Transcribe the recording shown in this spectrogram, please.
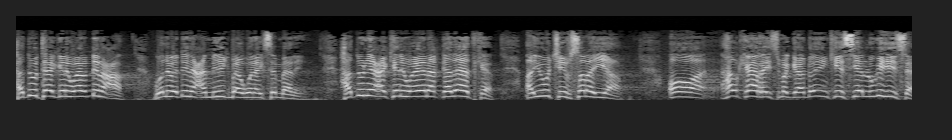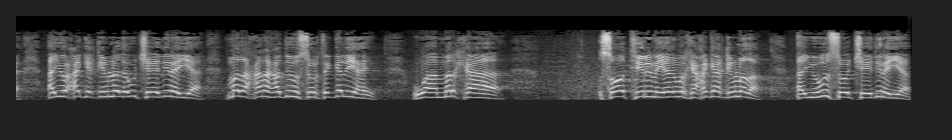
Hadduu taa kari waayana dhinaca weliba dhinaca midig baa wanaagsan baanay hadduu dhinaca kari waayana qadaadka ayuu jiifsanayaa oo halkaa raysmagaadhooyinkiisiyo lugihiisa ayuu xagga qiblada u jeedinayaa madaxana haddii uu suurtagal yahay waa markaa soo tiirinaya markaa xagga qiblada ayuu u soo jeedinayaa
